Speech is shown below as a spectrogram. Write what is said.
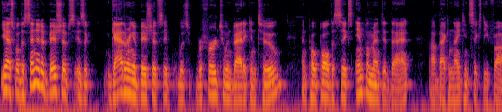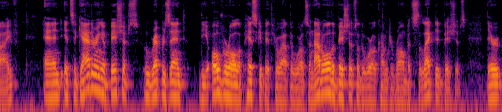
Yes, well, the Synod of Bishops is a gathering of bishops, it was referred to in Vatican II, and Pope Paul VI implemented that uh, back in 1965. And it's a gathering of bishops who represent the overall episcopate throughout the world. So, not all the bishops of the world come to Rome, but selected bishops. They're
